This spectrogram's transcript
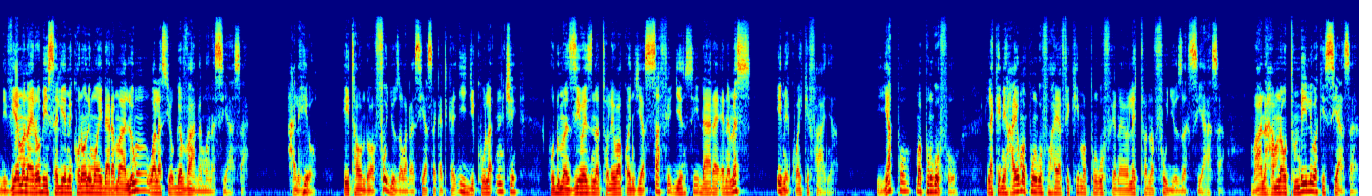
Ni vyema Nairobi isalie mikononi mwa idara maalum, wala sio gavana mwanasiasa. Hali hiyo itaondoa fujo za wanasiasa katika jiji kuu la nchi, huduma ziwe zinatolewa kwa njia safi jinsi idara ya NMS imekuwa ikifanya. Yapo mapungufu, lakini hayo mapungufu hayafikii mapungufu yanayoletwa na fujo za siasa, maana hamna utumbili wa kisiasa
